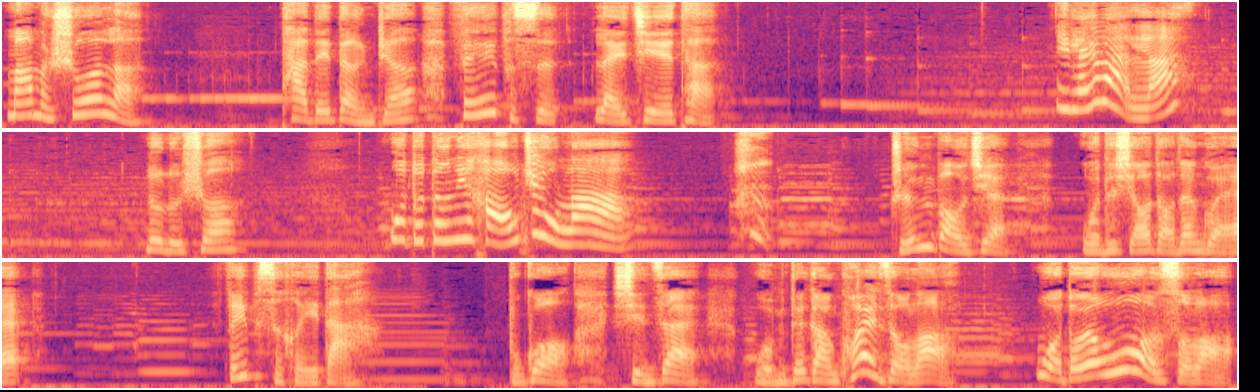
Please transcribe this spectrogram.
妈妈说了，他得等着菲普斯来接他。你来晚了。露露说：“我都等你好久啦。”哼，真抱歉，我的小捣蛋鬼。菲普斯回答：“不过现在我们得赶快走了，我都要饿死了。”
